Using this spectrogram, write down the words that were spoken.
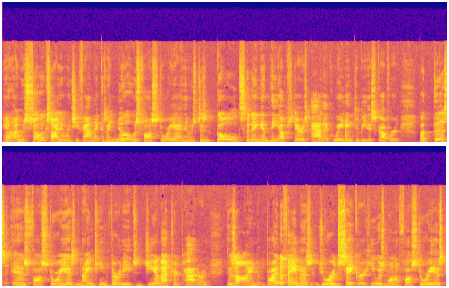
and I was so excited when she found it because I knew it was Fostoria and it was just gold sitting in the upstairs attic waiting to be discovered. But this is Fostoria's 1930s geometric pattern designed by the famous George Sakier. He was one of Fostoria's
